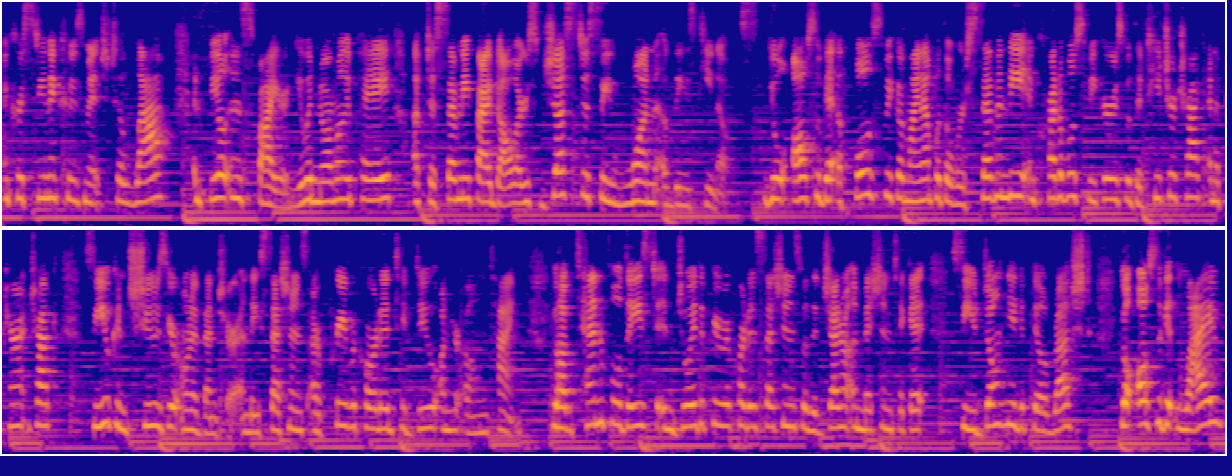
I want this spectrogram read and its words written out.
and Christina Kuzmich to laugh and feel inspired. You would normally pay up to $75 just to see one of these keynotes. You'll also get a full speaker lineup with over 70 incredible speakers with a teacher track and a parent track, so you can can choose your own adventure, and these sessions are pre recorded to do on your own time. You'll have 10 full days to enjoy the pre recorded sessions with a general admission ticket, so you don't need to feel rushed. You'll also get live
